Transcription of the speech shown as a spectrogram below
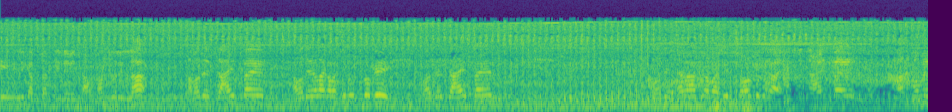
এই হেলিকপ্টারটি নেমেছে। আলহামদুলিল্লাহ। আমাদের জাহিদ ভাইয়ের, আমাদের এলাকাবাসীর উদ্যোগে, আমাদের জাহিদ ভাইয়ের, আমাদের এলাকাবাসীর সহযোগিতায় জাহিদ ভাইয়ের মাধ্যমে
